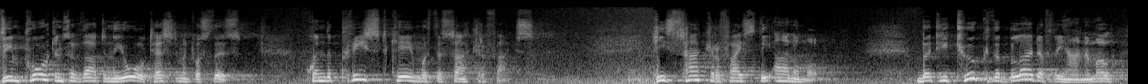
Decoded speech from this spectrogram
The importance of that in the Old Testament was this when the priest came with the sacrifice, he sacrificed the animal, but he took the blood of the animal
